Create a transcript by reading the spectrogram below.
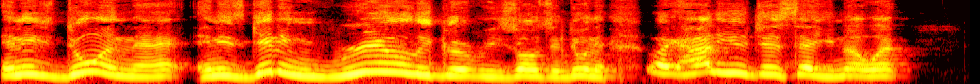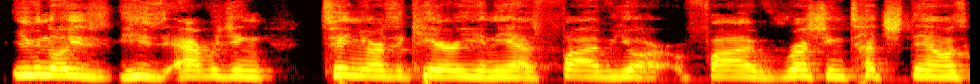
And he's doing that and he's getting really good results in doing it. Like, how do you just say, you know what? Even though he's he's averaging 10 yards of carry and he has five yard five rushing touchdowns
